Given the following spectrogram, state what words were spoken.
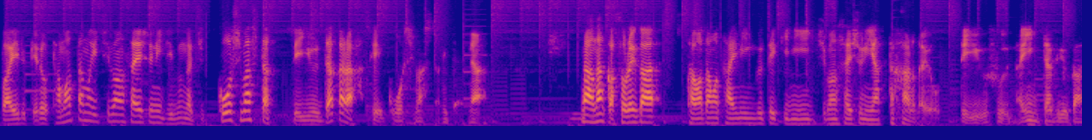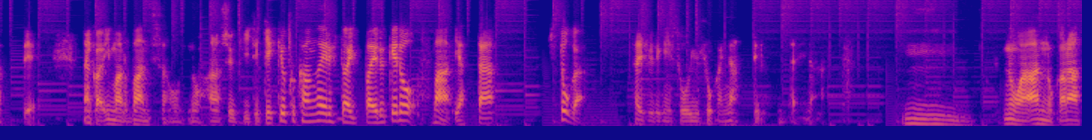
ぱいいるけど、たまたま一番最初に自分が実行しましたっていう、だから成功しましたみたいな。まあなんかそれがたまたまタイミング的に一番最初にやったからだよっていう風なインタビューがあって、なんか今のバンチさんの話を聞いて、結局考える人はいっぱいいるけど、まあやった人が最終的にそういう評価になってるみたいなのはあんのかなっ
